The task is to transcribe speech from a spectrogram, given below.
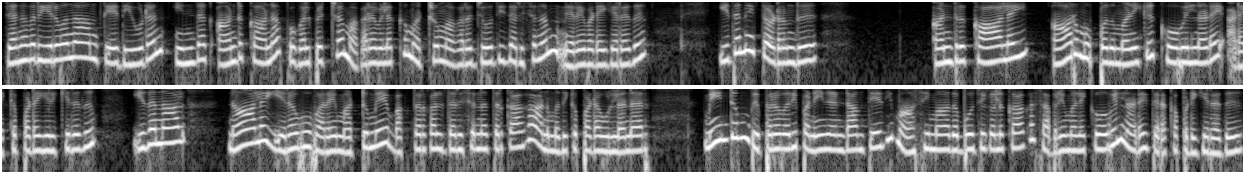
ஜனவரி இருபதாம் தேதியுடன் இந்த ஆண்டுக்கான புகழ்பெற்ற மகரவிளக்கு மற்றும் மகர ஜோதி தரிசனம் நிறைவடைகிறது. இதனைத் தொடர்ந்து அன்று காலை ஆறு முப்பது மணிக்கு கோவில் நடை அடைக்கப்பட இருக்கிறது. இதனால் நாளை இரவு வரை மட்டுமே பக்தர்கள் தரிசனத்திற்காக அனுமதிக்கப்பட உள்ளனர். மீண்டும் பிப்ரவரி பன்னிரெண்டாம் தேதி மாசி மாத பூஜைகளுக்காக சபரிமலை கோவில் நடை திறக்கப்படுகிறது.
